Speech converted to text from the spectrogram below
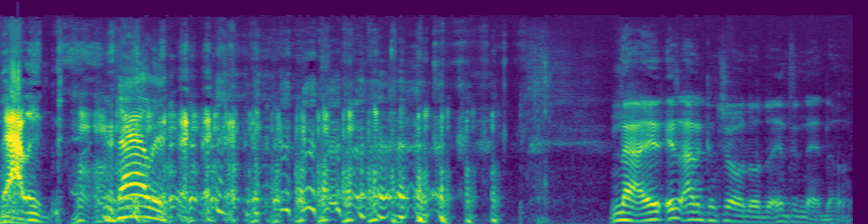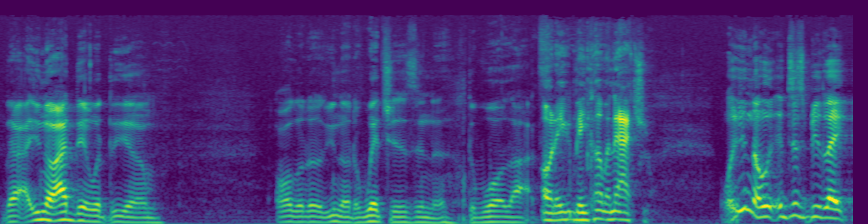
Valid. Valid. Nah, it, it's out of control though. The internet though. The- you know, I deal with the um, all of the you know the witches and the the warlocks. oh, they been coming at you. Well, you know, it just be like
